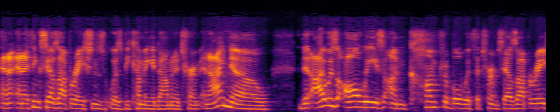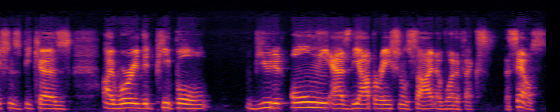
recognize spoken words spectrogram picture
And, and I think sales operations was becoming a dominant term. And I know that I was always uncomfortable with the term sales operations because I worried that people viewed it only as the operational side of what affects the sales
